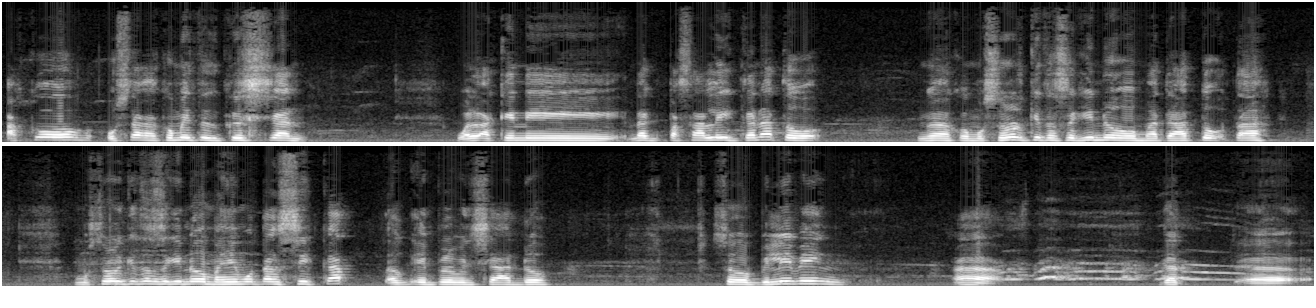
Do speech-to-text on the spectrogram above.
ako usa ka committed Christian. Wala kini nagpasalig ka nato nga kung musunod kita sa Ginoo madato ta. Musunod kita sa Ginoo mahimot ang sikat og impluensyado. So believing uh, that uh,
